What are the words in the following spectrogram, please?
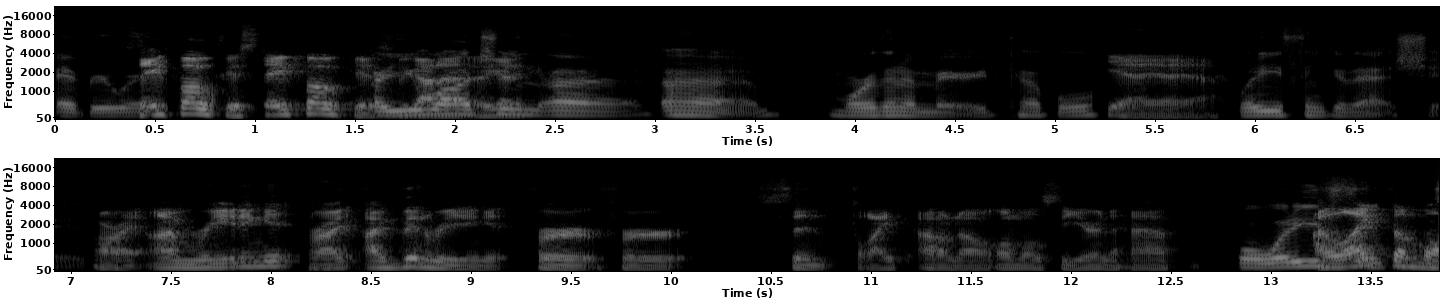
everywhere. Stay focused. Stay focused. Are We you gotta- watching gotta- uh uh more than a married couple? Yeah, yeah, yeah. What do you think of that shit? All right, I'm reading it. Right, I've been reading it for for since like I don't know, almost a year and a half. Well, what do you I like think the of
